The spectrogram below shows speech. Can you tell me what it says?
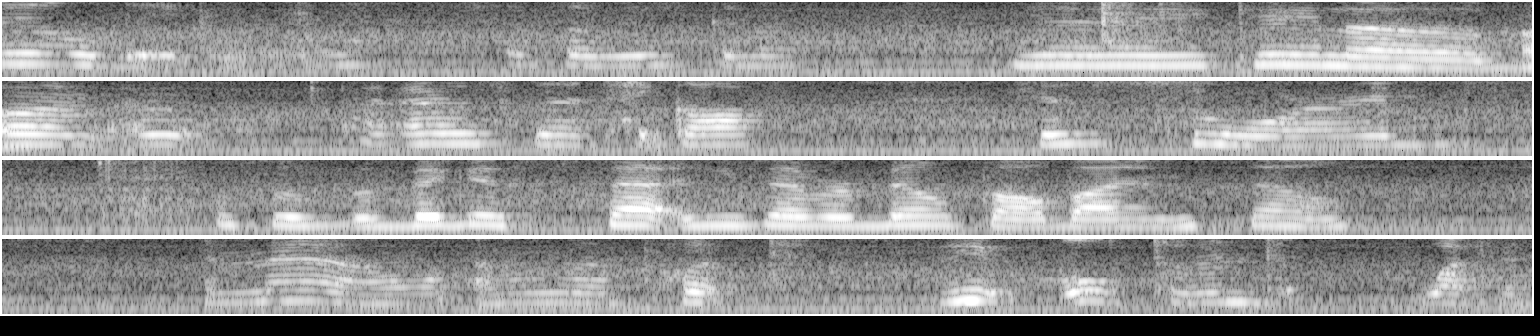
building. So I'm just gonna Yay, Caleb! um and I'm just gonna take off his swords. This was the biggest set he's ever built all by himself. And now I'm gonna put the ultimate weapon.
